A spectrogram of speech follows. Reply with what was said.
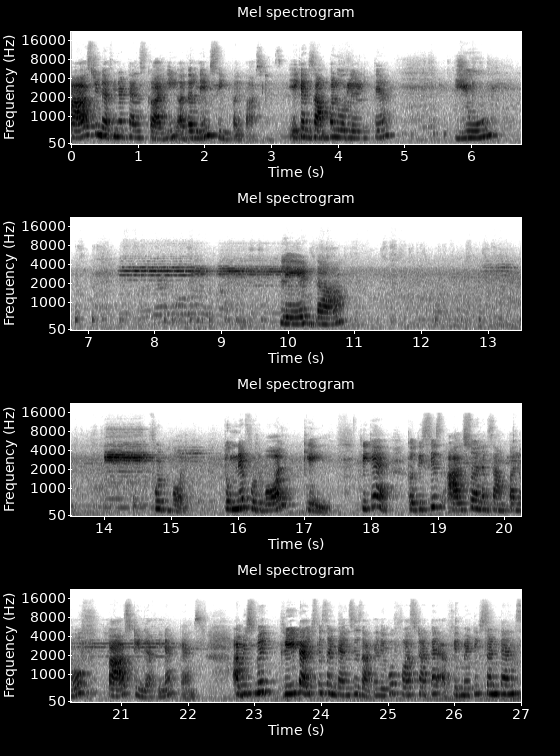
पास्ट इंडेफिनेट टेंस का ही other name simple past tense एक एग्ज़ाम्पल और ले लेते हैं। यू प्लेड द फुटबॉल तुमने फुटबॉल खेली। ठीक है? तो this is also an example of past indefinite tense अब इसमें थ्री टाइप्स के सेंटेंसेस आते हैं। देखो फ़र्स्ट आता है अफर्मेटिव सेंटेंस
